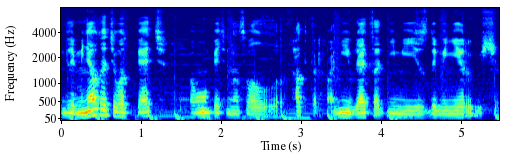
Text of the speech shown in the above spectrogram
для меня вот эти вот пять по-моему, Петя назвал факторов, они являются одними из доминирующих.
